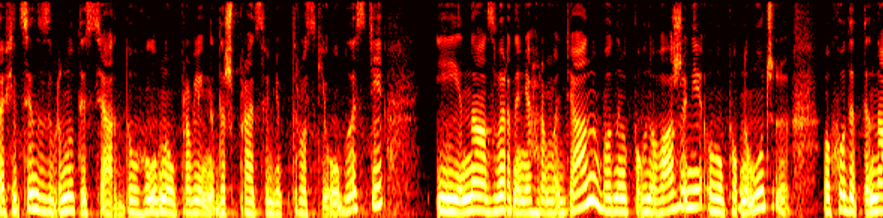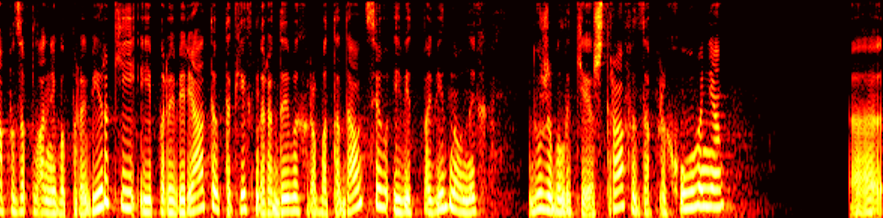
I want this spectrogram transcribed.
офіційно звернутися до головного управління держпраці у Дніпропетровській області. І на звернення громадян вони уповноважені уповномоч- виходити на позапланові перевірки і перевіряти таких нерадивих роботодавців. І відповідно у них дуже великі штрафи за приховування. Е,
